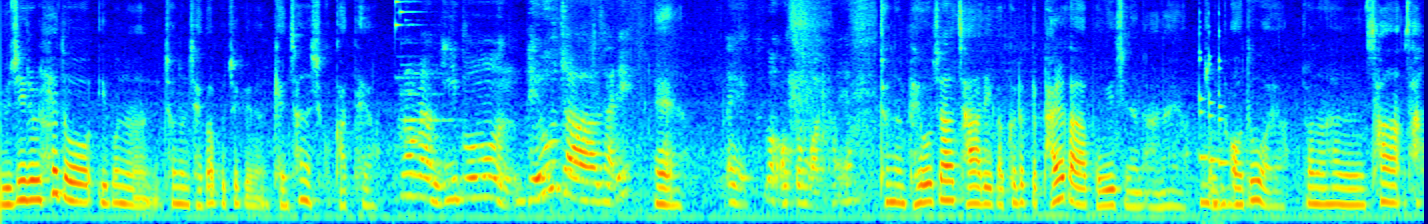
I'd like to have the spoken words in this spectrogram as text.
유지를 해도 이분은 저는 제가 보기에는 괜찮으실 것 같아요. 그러면 이분 배우자 자리? 예. 네, 그건 어떤 것 같아요? 저는 배우자 자리가 그렇게 밝아 보이지는 않아요. 좀 어두워요. 저는 한, 사, 사-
